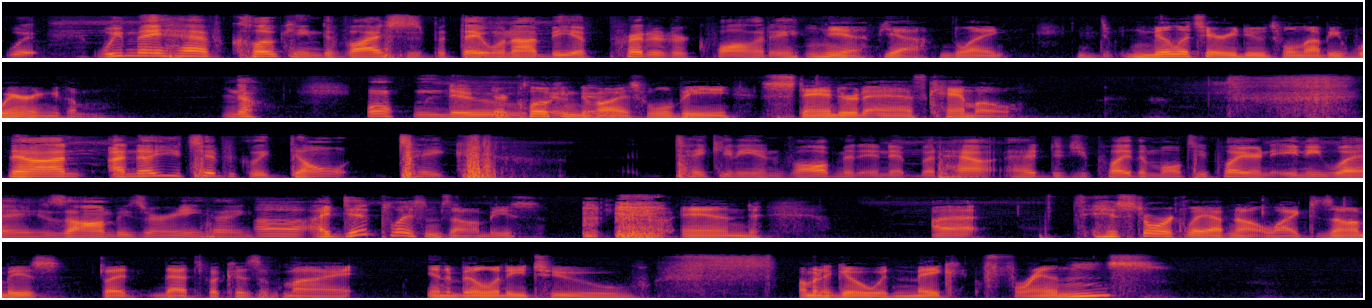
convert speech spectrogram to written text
We, we may have cloaking devices, but they will not be of predator quality. Yeah, yeah. Like, d- military dudes will not be wearing them. No, oh no. Their cloaking no, no. device will be standard as camo. Now I I know you typically don't take take any involvement in it, but how, how did you play the multiplayer in any way, zombies or anything? Uh, I did play some zombies, and uh, historically I've not liked zombies, but that's because of my inability to. I'm gonna go with make friends.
